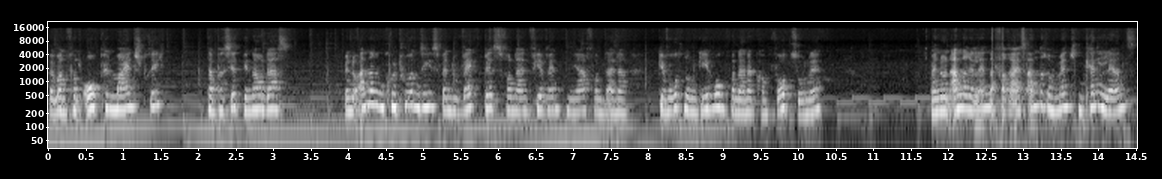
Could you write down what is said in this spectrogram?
Wenn man von Open Mind spricht, dann passiert genau das. Wenn du anderen Kulturen siehst, wenn du weg bist von deinen vier Wänden, ja, von deiner gewohnten Umgebung, von deiner Komfortzone, wenn du in andere Länder verreist, andere Menschen kennenlernst,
